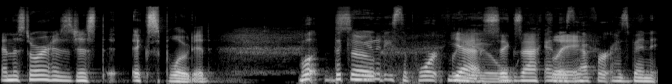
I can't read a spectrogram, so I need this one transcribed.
And the store has just exploded. Well, the So- community support for Yes, you and exactly. this effort has been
